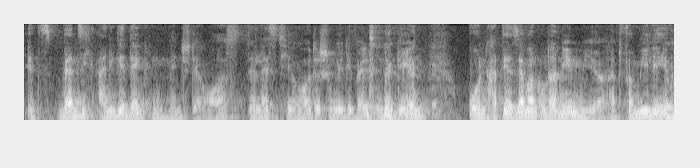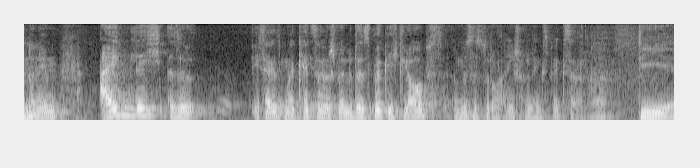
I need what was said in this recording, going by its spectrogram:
Jetzt werden sich einige denken, Mensch, der Horst, der lässt hier heute schon wieder die Welt untergehen und hat ja selber ein Unternehmen hier, hat Familie hier, mhm. Unternehmen. Eigentlich, also ich sage jetzt mal ketzerisch, wenn du das wirklich glaubst, dann müsstest du doch eigentlich schon längst weg sein, oder? Die,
